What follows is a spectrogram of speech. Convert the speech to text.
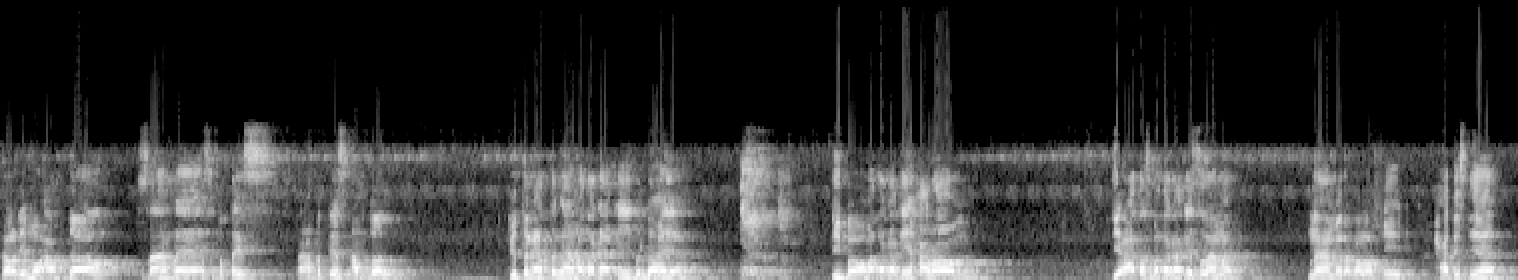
kalau dia mau abdal sampai sebetis. Setengah betis abdal. Di tengah-tengah mata kaki berbahaya. Di bawah mata kaki haram. Di atas mata kaki selamat. Nah barakallahu fi hadisnya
